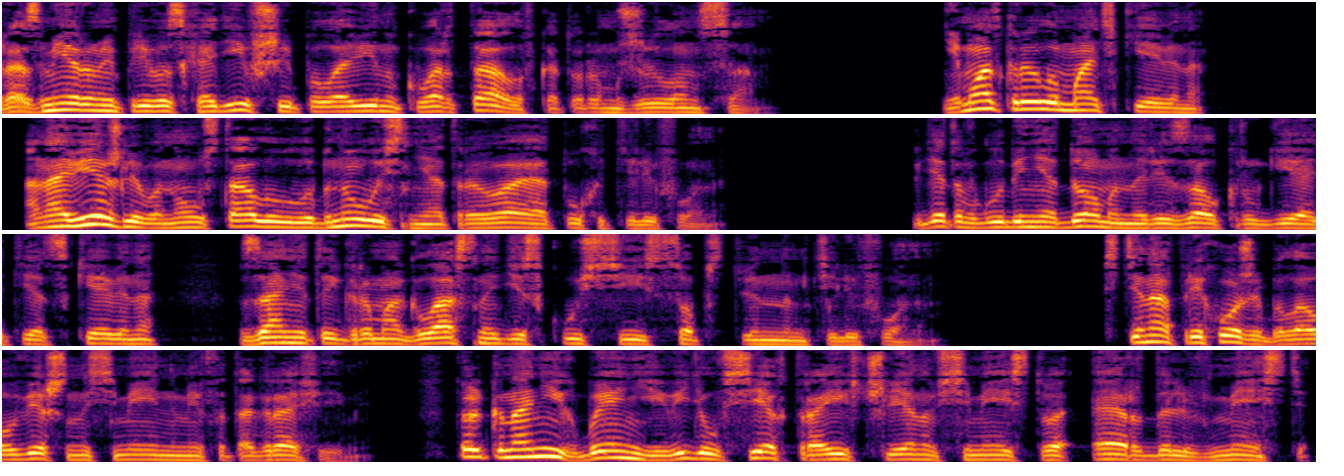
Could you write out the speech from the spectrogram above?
размерами превосходившей половину квартала, в котором жил он сам. Ему открыла мать Кевина. Она вежливо, но устало улыбнулась, не отрывая от уха телефона. Где-то в глубине дома нарезал круги отец Кевина, занятый громогласной дискуссией с собственным телефоном. Стена в прихожей была увешана семейными фотографиями. Только на них Бенни видел всех троих членов семейства Эрдель вместе.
